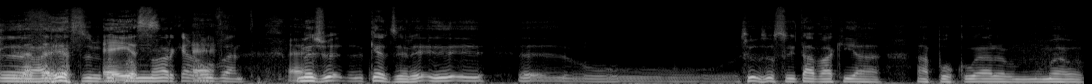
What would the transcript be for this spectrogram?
uh, esse é pormenor que é, é relevante. É. Mas, eh, quer dizer, eu citava aqui há, há pouco, era uma,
